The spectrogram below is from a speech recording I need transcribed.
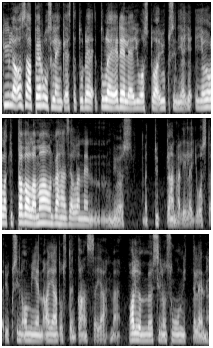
Kyllä osa peruslenkeistä tulee, tulee edelleen juostua yksin ja, ja jollakin tavalla mä oon vähän sellainen myös, mä tykkään välillä juosta yksin omien ajatusten kanssa ja mä paljon myös silloin suunnittelen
